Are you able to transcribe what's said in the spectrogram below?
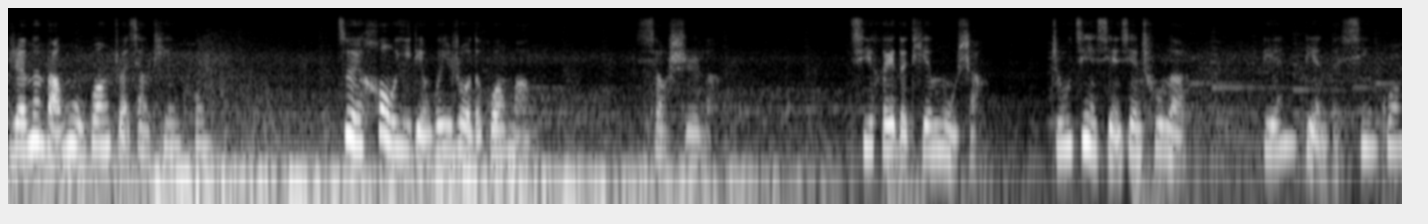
人们把目光转向天空，最后一点微弱的光芒消失了。漆黑的天幕上，逐渐显现出了点点的星光。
